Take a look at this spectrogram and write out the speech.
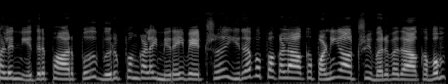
மக்களின் எதிர்பார்ப்பு விருப்பங்களை நிறைவேற்ற இரவு பகலாக பணியாற்றி வருவதாகவும்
